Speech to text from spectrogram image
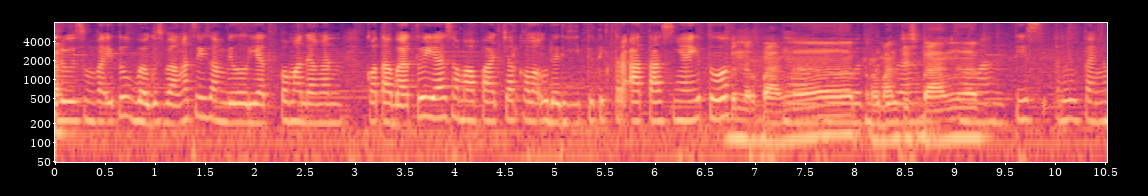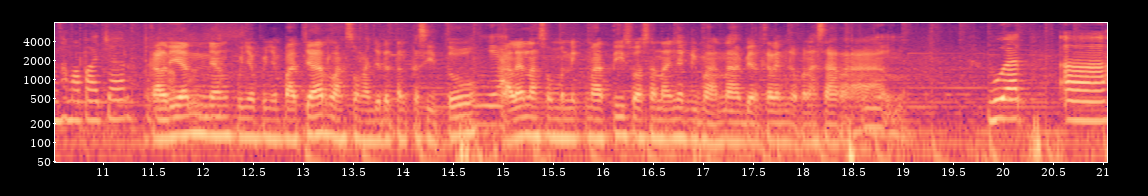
Aduh, sumpah itu bagus banget sih sambil lihat pemandangan kota Batu ya sama pacar kalau udah di titik teratasnya itu. Bener banget, Ya romantis berdua. banget. Romantis. Aduh, pengen sama pacar. Tapi Kalian yang punya punya pacar langsung aja datang ke situ. Iya. Kalian langsung menikmati suasananya gimana biar kalian nggak penasaran. Iya, iya. Buat eh,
